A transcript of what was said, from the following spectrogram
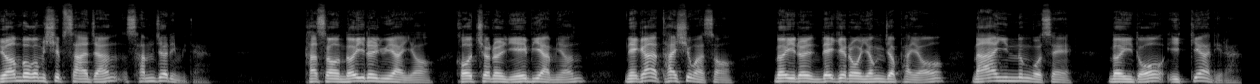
요한복음 14장 3절입니다. 가서 너희를 위하여 거처를 예비하면 내가 다시 와서 너희를 내게로 영접하여 나 있는 곳에 너희도 있게 하리라.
